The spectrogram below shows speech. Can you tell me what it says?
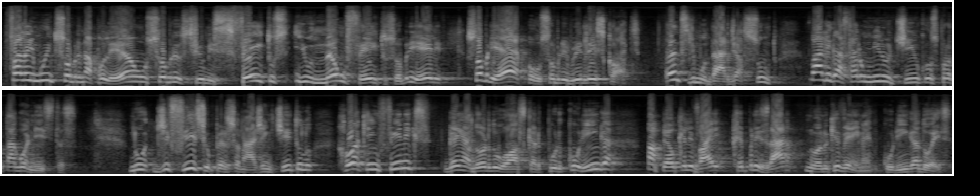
falei muito sobre Napoleão, sobre os filmes feitos e o não feito sobre ele, sobre Apple, sobre Ridley Scott. Antes de mudar de assunto, vale gastar um minutinho com os protagonistas. No difícil personagem título, Joaquim Phoenix, ganhador do Oscar por Coringa, papel que ele vai reprisar no ano que vem, né? Coringa 2.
